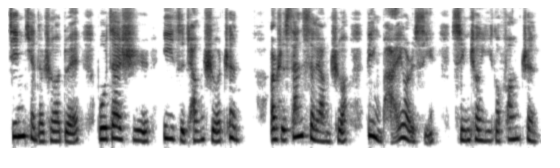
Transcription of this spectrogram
今天的车队不再是一字长蛇阵。而是三四辆车并排而行，形成一个方阵。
